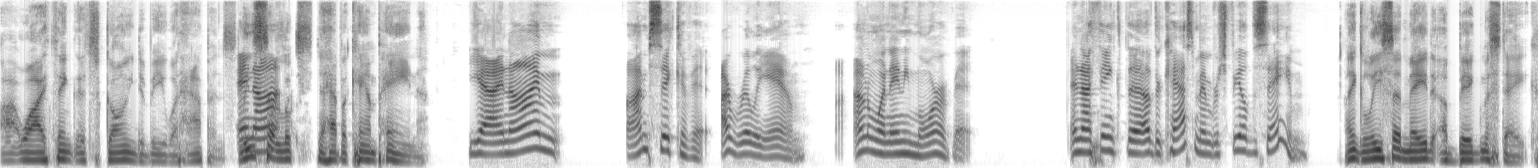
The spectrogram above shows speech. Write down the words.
uh, well, I think it's going to be what happens. And Lisa I- looks to have a campaign. Yeah, and I'm I'm sick of it. I really am. I don't want any more of it. And I think the other cast members feel the same. I think Lisa made a big mistake,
